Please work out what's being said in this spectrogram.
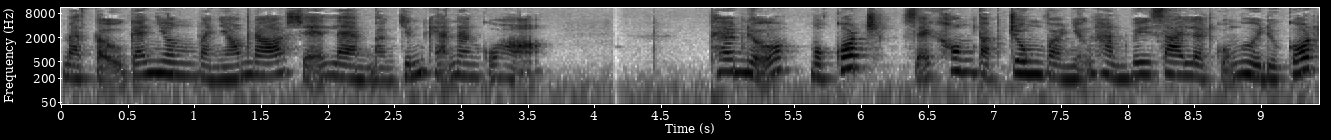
mà tự cá nhân và nhóm đó sẽ làm bằng chính khả năng của họ. Thêm nữa, một coach sẽ không tập trung vào những hành vi sai lệch của người được coach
